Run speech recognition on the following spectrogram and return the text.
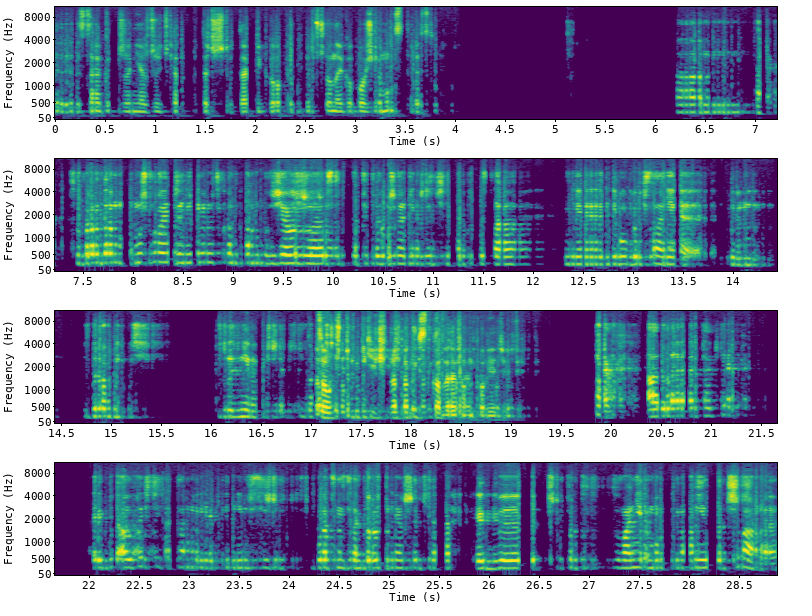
e, zagrożenia życia, też takiego podwyższonego poziomu stresu. Um, tak, co prawda muszę powiedzieć, że nie wiem skąd pan to wziął, że sytuacja zagrożenia życia artysta nie, nie byłby w stanie um, zrobić, że nie wiem, czy To są czynniki środowiskowe, bym powiedzieć. Tak, ale tak jak jakby autyści tak samo jak inni w sy- w sytuacji zagrożenia życia, jakby przeprocesowanie emocjonalnie jest zatrzymane.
